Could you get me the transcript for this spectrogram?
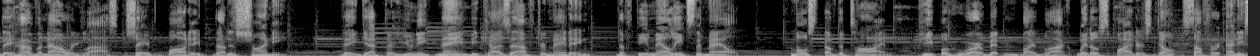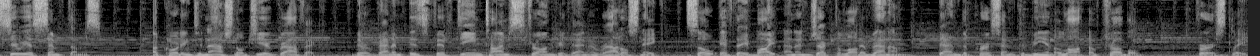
They have an hourglass-shaped body that is shiny. They get their unique name because after mating, the female eats the male. Most of the time, people who are bitten by black widow spiders don't suffer any serious symptoms. According to National Geographic, their venom is 15 times stronger than a rattlesnake, so if they bite and inject a lot of venom, then the person could be in a lot of trouble. Firstly,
